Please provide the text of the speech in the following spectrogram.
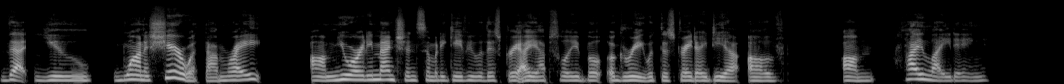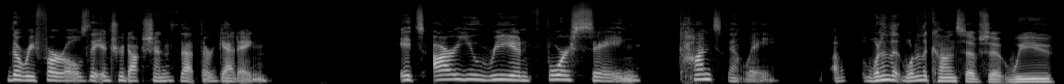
that you want to share with them, right? Um, you already mentioned somebody gave you this great. I absolutely bo- agree with this great idea of um, highlighting the referrals, the introductions that they're getting. It's are you reinforcing constantly? uh, one of the one of the concepts that we've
